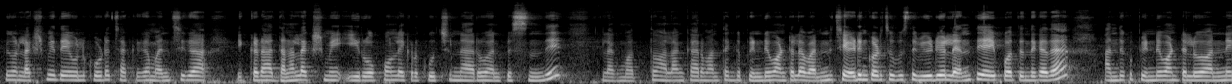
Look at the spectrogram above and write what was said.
ఇదిగో లక్ష్మీదేవులు కూడా చక్కగా మంచిగా ఇక్కడ ధనలక్ష్మి ఈ రూపంలో ఇక్కడ కూర్చున్నారు అనిపిస్తుంది. ఇలాగ మొత్తం అలంకారం అంతా ఇంకా పిండి వంటలు అవన్నీ చేయడం కూడా చూపిస్తే వీడియో లెంత్ అయిపోతుంది కదా. అందుకు పిండి వంటలు అన్నీ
